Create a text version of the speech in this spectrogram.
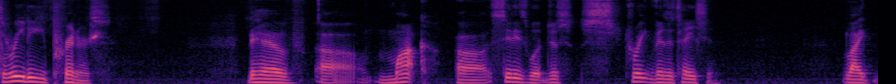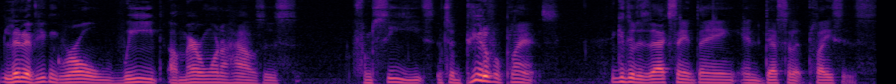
3D printers. They have uh, mock uh, cities with just straight vegetation. Like literally, if you can grow weed, uh, marijuana houses from seeds into beautiful plants, you can do the exact same thing in desolate places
